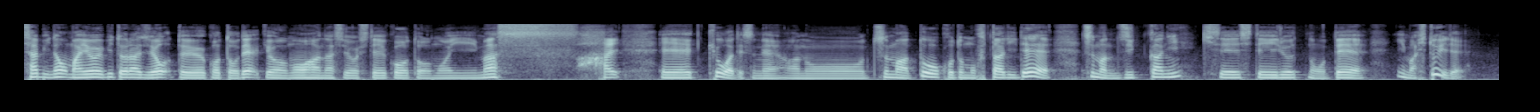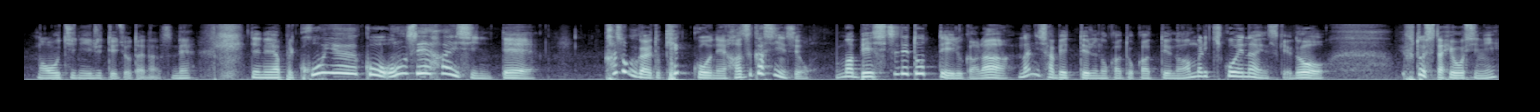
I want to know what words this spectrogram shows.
シャビの迷い人ラジオということで、今日もお話をしていこうと思います。はい。えー、今日はですね、あのー、妻と子供二人で、妻の実家に帰省しているので、今一人で、まあ、お家にいるっていう状態なんですね。でね、やっぱりこういう、こう、音声配信って、家族がいると結構ね、恥ずかしいんですよ。まあ、別室で撮っているから、何喋ってるのかとかっていうのはあんまり聞こえないんですけど、ふとした拍子に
